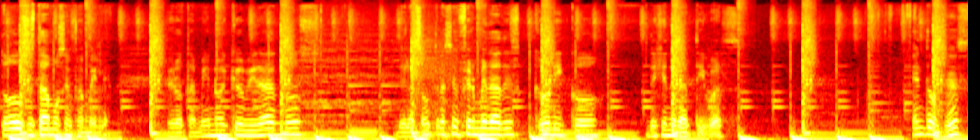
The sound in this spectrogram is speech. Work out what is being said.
todos estamos en familia. Pero también no hay que olvidarnos de las otras enfermedades crónico-degenerativas. Entonces,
